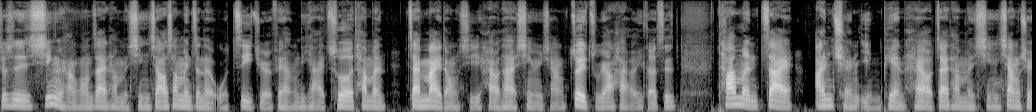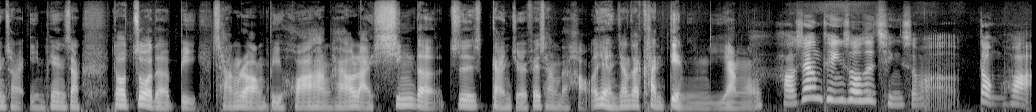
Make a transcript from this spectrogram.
就是星宇航空在他们行销上面真的我自己觉得非常厉害。除了他们在卖东西，还有他的星宇箱，最主要还有一个是他们在安全影片，还有在他们形象宣传影片上都做的比长荣、比华航还要来新的，就是感觉非常的好，而且很像在看电影一样哦。好像听说是请什么动画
